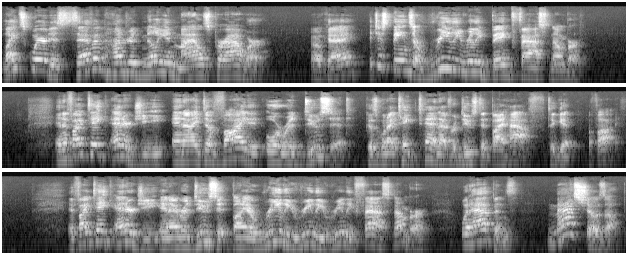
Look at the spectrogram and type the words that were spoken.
Light squared is 700 million miles per hour. Okay? It just means a really, really big, fast number. And if I take energy and I divide it or reduce it, because when I take 10, I've reduced it by half to get a 5. If I take energy and I reduce it by a really, really, really fast number, what happens? Mass shows up.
